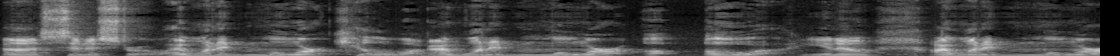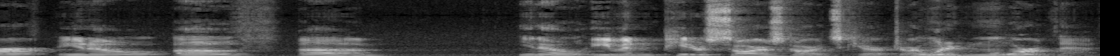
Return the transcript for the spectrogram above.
uh, Sinestro. I wanted more Kilowog. I wanted more uh, Oa. You know, I wanted more. You know of. Um, you know, even Peter Sarsgaard's character. I wanted more of that,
